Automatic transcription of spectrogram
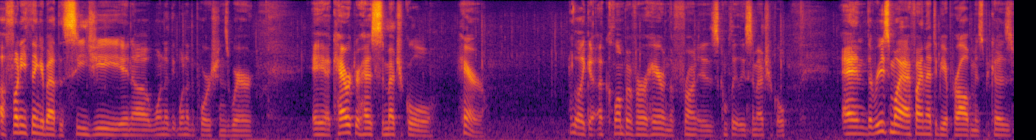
a funny thing about the CG in uh, one of the one of the portions where a, a character has symmetrical hair, like a, a clump of her hair in the front is completely symmetrical, and the reason why I find that to be a problem is because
